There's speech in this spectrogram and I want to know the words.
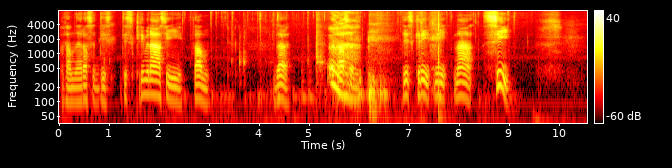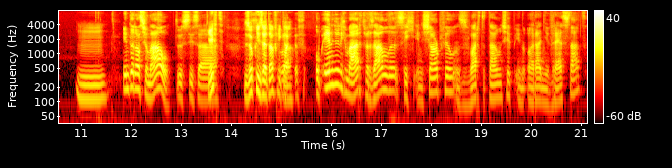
van de rassendiscriminatie van de rassendiscriminatie. Internationaal. Dus is... Echt? Dus ook in Zuid-Afrika? Op 21 maart verzamelde zich in Sharpeville, een zwarte township in de Oranje Vrijstaat.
